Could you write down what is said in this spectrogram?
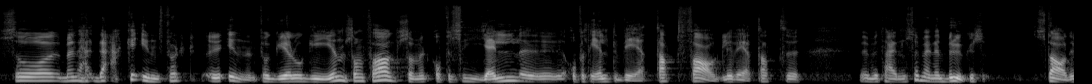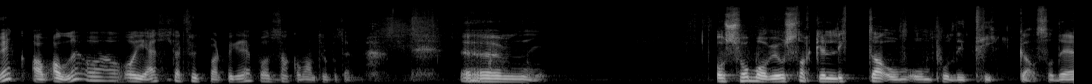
Så, men det er ikke innført eh, innenfor geologien som fag som en offisiell, eh, offisielt vedtatt, faglig vedtatt eh, betegnelse, men den brukes stadig vekk av alle, og, og jeg syns det er et fruktbart begrep å snakke om antropocen. Um, og så må vi jo snakke litt da om, om politikk. altså det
